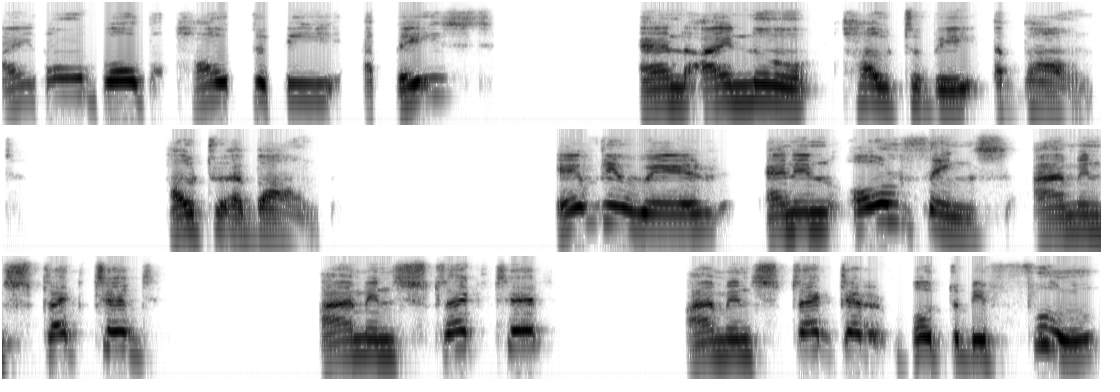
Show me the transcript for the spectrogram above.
I know both how to be abased and I know how to be abound, how to abound. Everywhere and in all things, I'm instructed, I'm instructed, I'm instructed both to be full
